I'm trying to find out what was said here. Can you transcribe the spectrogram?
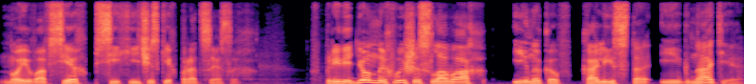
но и во всех психических процессах. В приведенных выше словах иноков Калиста и Игнатия,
